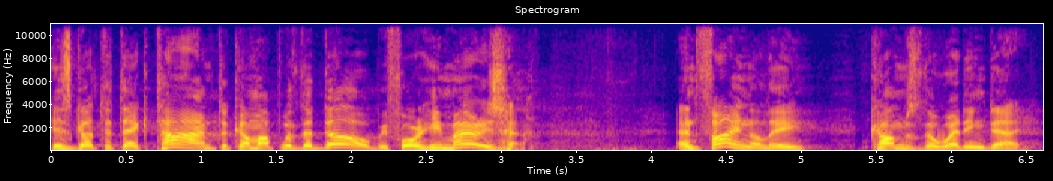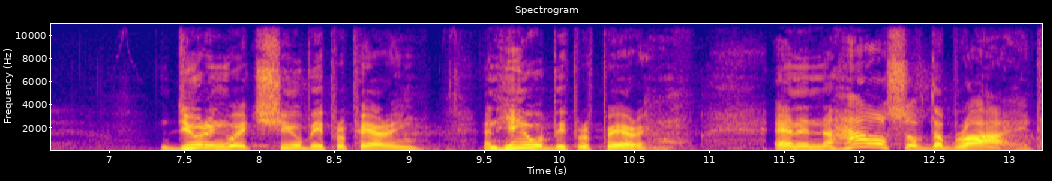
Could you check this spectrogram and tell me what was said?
he's got to take time to come up with the dough before he marries her. And finally comes the wedding day, during which she'll be preparing and he will be preparing. And in the house of the bride,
